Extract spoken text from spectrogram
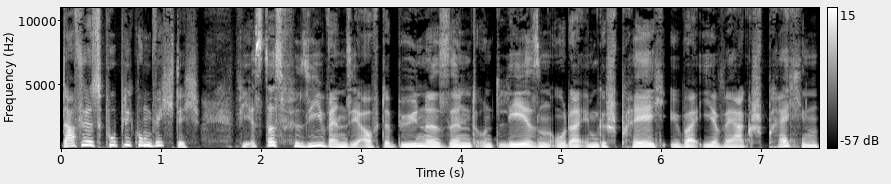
Dafür ist Publikum wichtig. Wie ist das für Sie, wenn Sie auf der Bühne sind und lesen oder im Gespräch über Ihr Werk sprechen?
